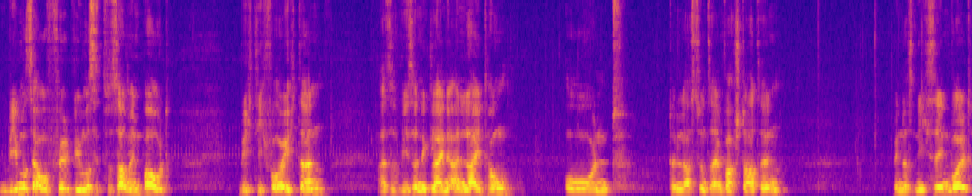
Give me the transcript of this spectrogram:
wie man sie auffüllt, wie man sie zusammenbaut. Wichtig für euch dann, also wie so eine kleine Anleitung. Und dann lasst uns einfach starten. Wenn ihr es nicht sehen wollt,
